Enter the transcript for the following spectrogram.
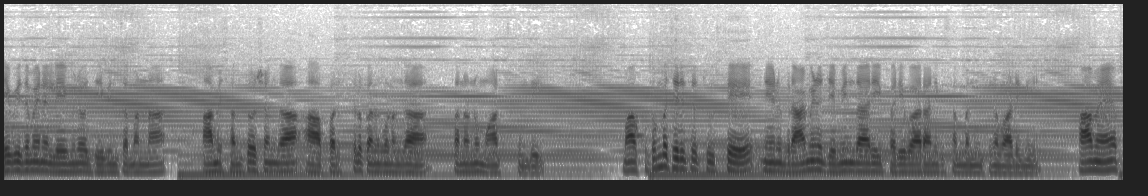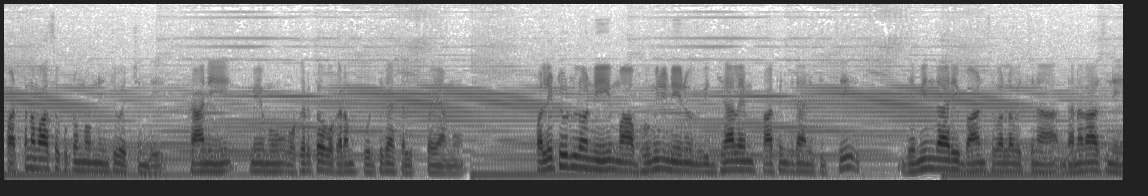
ఏ విధమైన లేమిలో జీవించమన్నా ఆమె సంతోషంగా ఆ పరిస్థితులకు అనుగుణంగా తనను మార్చుకుంది. మా కుటుంబ చరిత్ర చూస్తే నేను గ్రామీణ జమీందారీ పరివారానికి సంబంధించిన వాడిని. ఆమె పట్టణవాస కుటుంబం నుంచి వచ్చింది. కానీ మేము ఒకరితో ఒకరం పూర్తిగా కలిసిపోయాము. పల్లెటూరులోని మా భూమిని నేను విద్యాలయం స్థాపించడానికి ఇచ్చి జమీందారీ బాండ్స్ వల్ల వచ్చిన ధనరాశిని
